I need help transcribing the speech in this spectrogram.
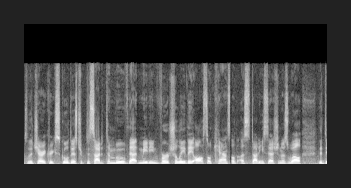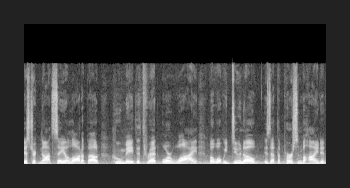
So the Cherry Creek School District decided to move that meeting virtually. They also canceled a study session as well. The district not saying a lot about who made the threat or why, but what we do know is that the person behind it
